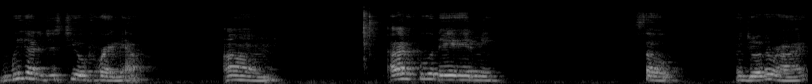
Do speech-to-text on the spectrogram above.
we gotta just chill for right now. Um, I got a full day ahead of me so enjoy the ride.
